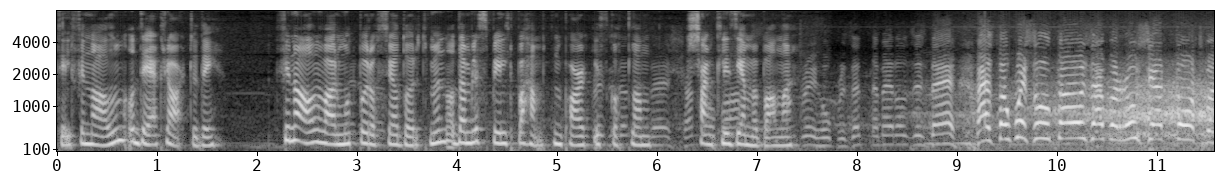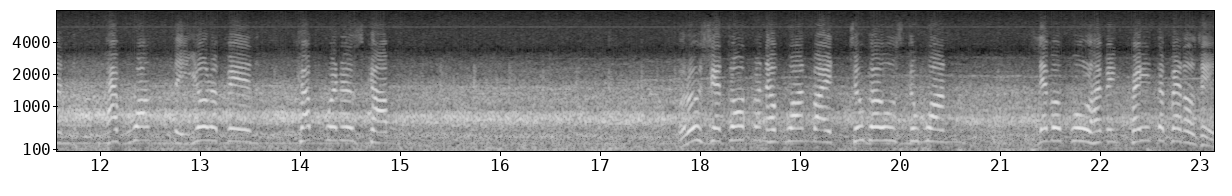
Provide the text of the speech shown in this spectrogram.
til finalen, og det klarte de. Finalen var mot Borussia Dortmund, og den ble spilt på Hampton Park i Skottland, Shankleys hjemmebane. Borussia Dortmund have won by two goals to one. Liverpool having paid the penalty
